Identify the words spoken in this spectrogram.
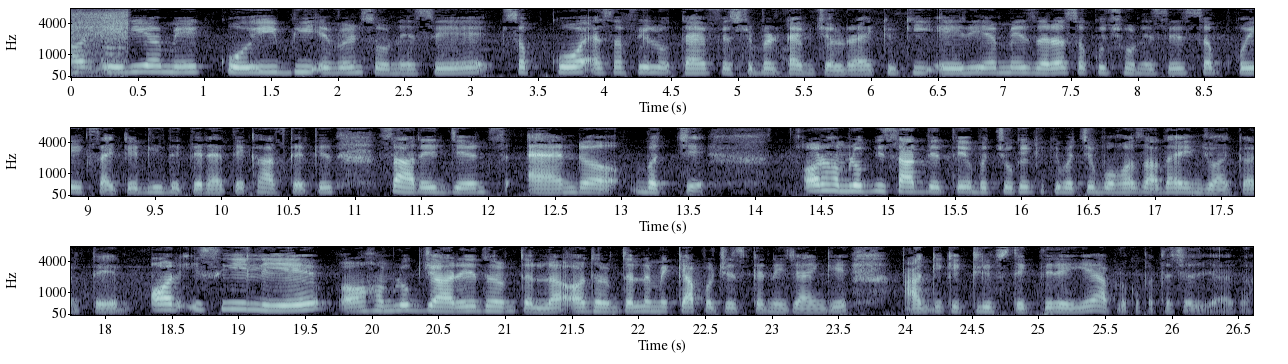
और एरिया में कोई भी इवेंट्स होने से सबको ऐसा फील होता है फेस्टिवल टाइम चल रहा है क्योंकि एरिया में ज़रा सा कुछ होने से सब कोई एक्साइटेडली देखते रहते हैं, खास करके सारे जेंट्स एंड बच्चे। और हम लोग भी साथ देते हैं बच्चों के क्योंकि बच्चे बहुत ज़्यादा एंजॉय करते हैं और इसीलिए हम लोग जा रहे हैं धर्मतल्ला और धर्मतल्ला में क्या परचेज करने जाएंगे आगे के क्लिप्स देखते रहिए आप लोग को पता चल जाएगा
